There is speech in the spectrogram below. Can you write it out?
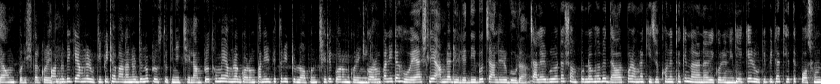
দাও আমি পরিষ্কার করে দিই। অন্যদিকে আমরা রুটি পিঠা বানানোর জন্য প্রস্তুতি নিচ্ছিলাম। প্রথমে আমরা গরম পানির ভেতর একটু লবণ ছেড়ে গরম করে নিই গরম পানিটা হয়ে আসলে আমরা ঢেলে দিব চালের গুঁড়া। চালের গুঁড়াটা সম্পূর্ণভাবে দেওয়ার পর আমরা কিছুক্ষণ এটাকে নাড়ানাড়ি করে নিব। কে কে রুটি পিঠা খেতে পছন্দ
